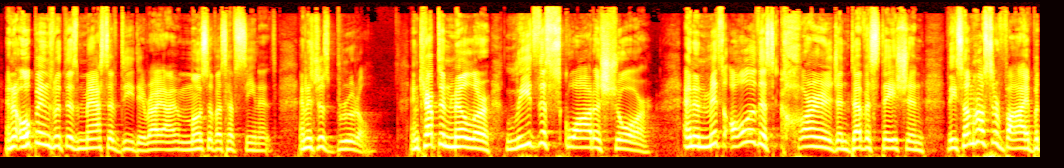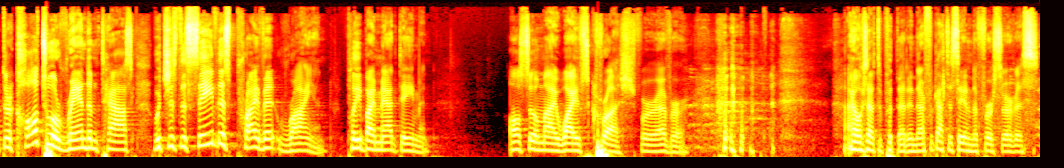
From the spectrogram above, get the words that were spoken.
And it opens with this massive D Day, right? I, most of us have seen it. And it's just brutal. And Captain Miller leads the squad ashore. And amidst all of this carnage and devastation, they somehow survive, but they're called to a random task, which is to save this private Ryan, played by Matt Damon. Also, my wife's crush forever. I always have to put that in there. I forgot to say it in the first service.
